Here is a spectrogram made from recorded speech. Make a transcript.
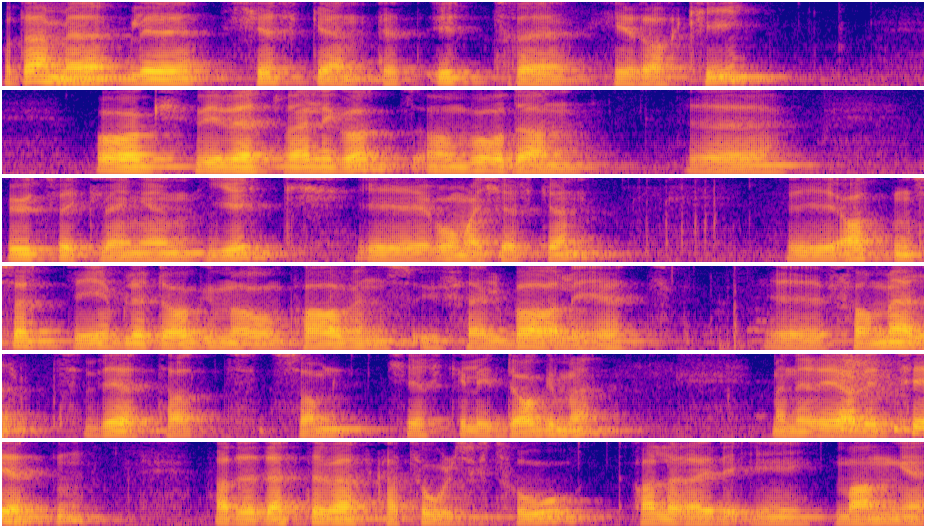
Og Dermed blir Kirken et ytre hierarki, og vi vet veldig godt om hvordan eh, utviklingen gikk i Romerkirken. I 1870 ble dogmet om pavens ufeilbarlighet formelt vedtatt som kirkelig dogme, men i realiteten hadde dette vært katolsk tro allerede i mange,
